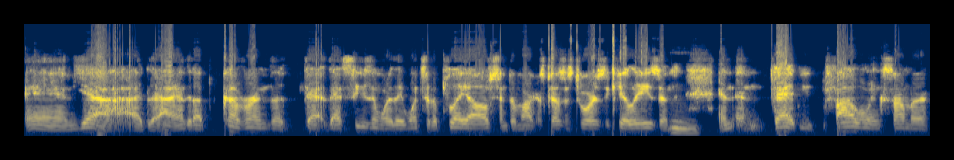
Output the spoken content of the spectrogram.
And yeah, I, I ended up covering the that, that season where they went to the playoffs and Demarcus Cousins tore his Achilles, and mm. and and that following summer,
